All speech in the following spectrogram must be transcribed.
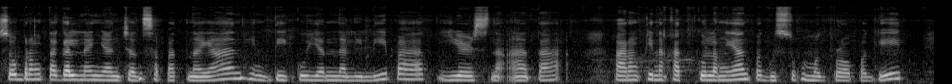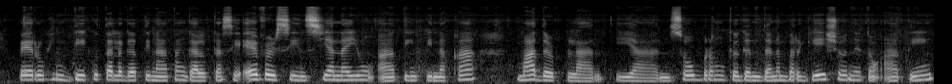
Sobrang tagal na niyan dyan sapat na yan. Hindi ko yan nalilipat. Years na ata parang kinakat ko lang yan pag gusto ko mag-propagate. Pero hindi ko talaga tinatanggal kasi ever since yan na yung ating pinaka mother plant. Yan. Sobrang gaganda ng variegation nitong ating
